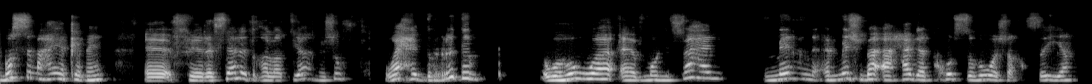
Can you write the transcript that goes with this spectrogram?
بص معايا كمان في رسالة غلطية نشوف واحد غضب وهو منفعل من مش بقى حاجة تخصه هو شخصيا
